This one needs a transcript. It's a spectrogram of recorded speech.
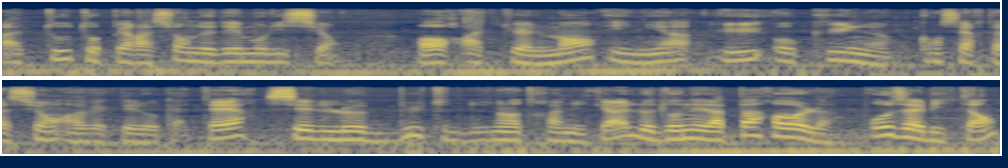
à toute opération de démolition. Or, actuellement, il n'y a eu aucune concertation avec les locataires. C'est le but de notre amicale de donner la parole aux habitants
